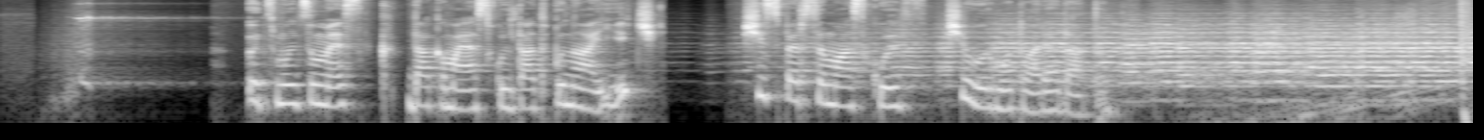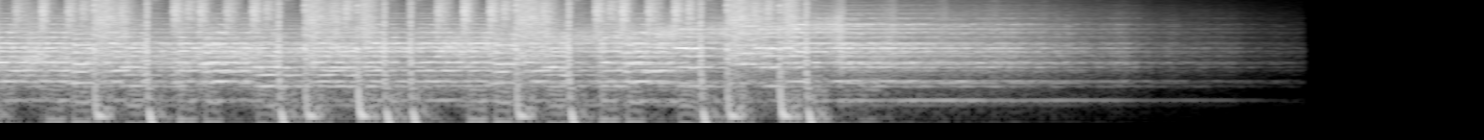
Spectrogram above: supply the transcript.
Îți mulțumesc dacă m-ai ascultat până aici și sper să mă ascult și următoarea dată.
